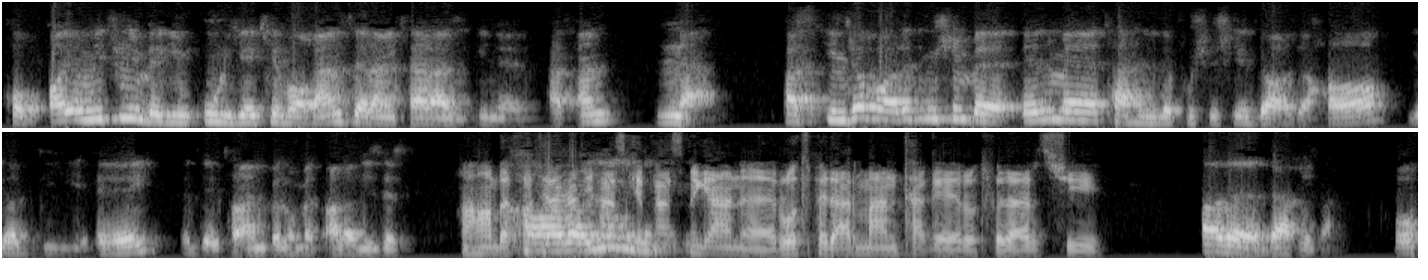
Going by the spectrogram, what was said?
خب آیا می‌تونیم بگیم اون یکی واقعا زرنگتر از اینه؟ قطعا نه. پس اینجا وارد میشیم به علم تحلیل پوششی داده ها یا DA Data Envelopment Analysis. آها به خاطر همین هست که پس میگن رتبه در منطقه رتبه در چی؟ آره دقیقا. خب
